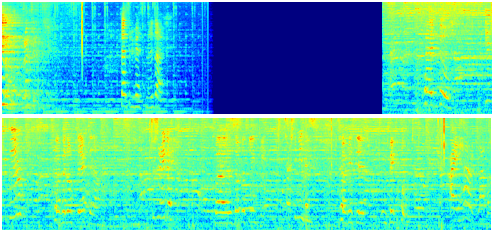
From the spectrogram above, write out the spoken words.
Gerum okkur upp fyrir. Þetta eru fréttunar í dag. Hvað heitir þú? Ég heiti Guðrún, Hvað fyrir oft rektina? tvisar viku, Hvað er þetta oftast lengi? 60 mínútur. Hvað finnst þér um Bigfoot? Æ, það er lava.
